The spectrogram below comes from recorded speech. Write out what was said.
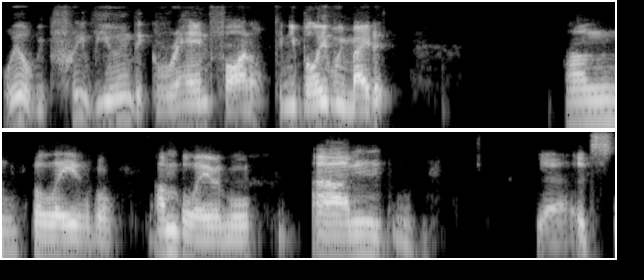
we'll be previewing the grand final. Can you believe we made it? Unbelievable. Unbelievable. Um, yeah, it's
